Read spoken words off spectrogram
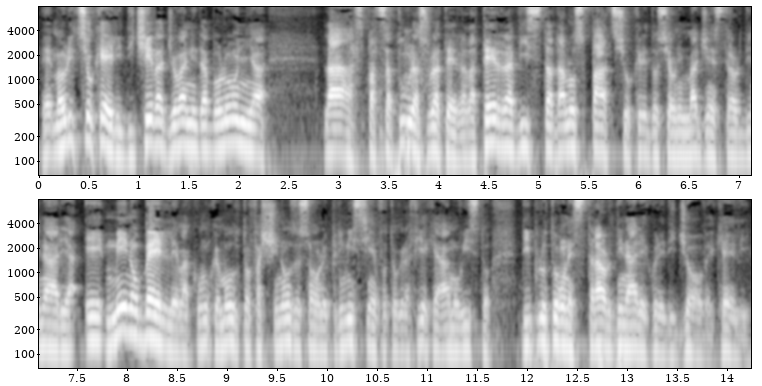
Eh, Maurizio Cheli diceva Giovanni da Bologna la spazzatura sulla Terra, la Terra vista dallo spazio credo sia un'immagine straordinaria e meno belle ma comunque molto fascinose sono le primissime fotografie che avevamo visto di Plutone, straordinarie quelle di Giove, Kelly.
